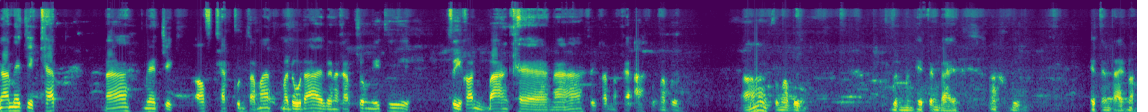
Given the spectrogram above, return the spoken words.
งาน Magic Cat นะ Magic of Cat คุณสามารถมาดูได้เลยนะครับ ช่วงนี้ที่ซีคอนบางแคนะซีคอนบางแคอะคุณมาเบึงอ่าคุณมาเบึง เบึงมันเฮ็ดจังไดอะเบึงเฮ็ดจังไดเนาะ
